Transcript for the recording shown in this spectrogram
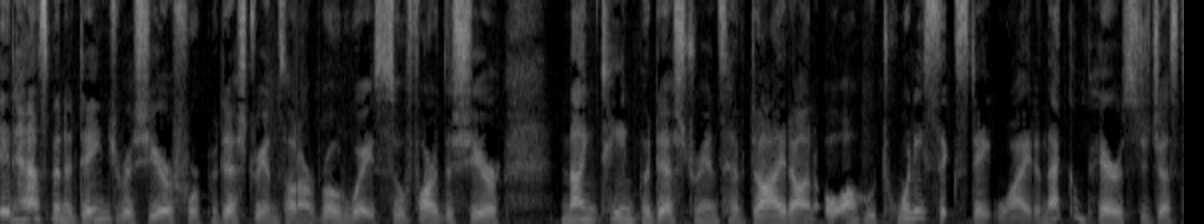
It has been a dangerous year for pedestrians on our roadways. So far this year, 19 pedestrians have died on Oahu, 26 statewide, and that compares to just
